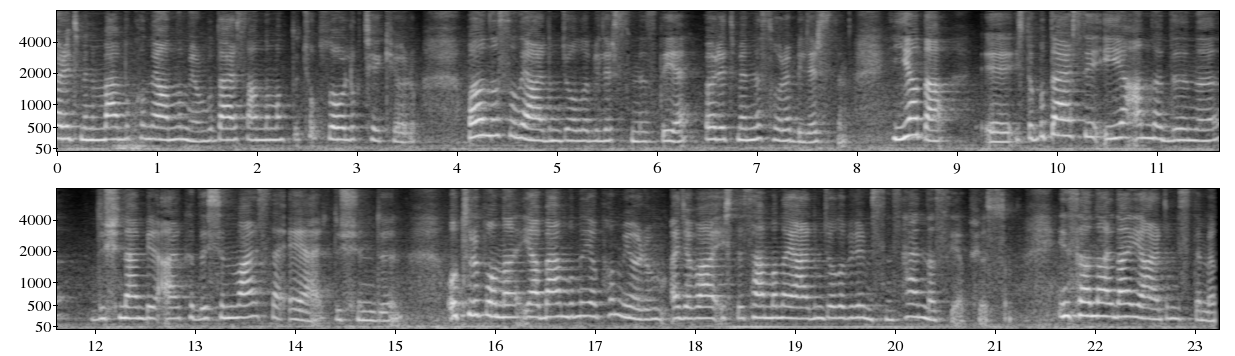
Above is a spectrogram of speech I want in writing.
Öğretmenim ben bu konuyu anlamıyorum. Bu dersi anlamakta çok zorluk çekiyorum. Bana nasıl yardımcı olabilirsiniz diye öğretmenine sorabilirsin. Ya da e, işte bu dersi iyi anladığını düşünen bir arkadaşın varsa eğer düşündüğün oturup ona ya ben bunu yapamıyorum acaba işte sen bana yardımcı olabilir misin? Sen nasıl yapıyorsun? İnsanlardan yardım isteme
